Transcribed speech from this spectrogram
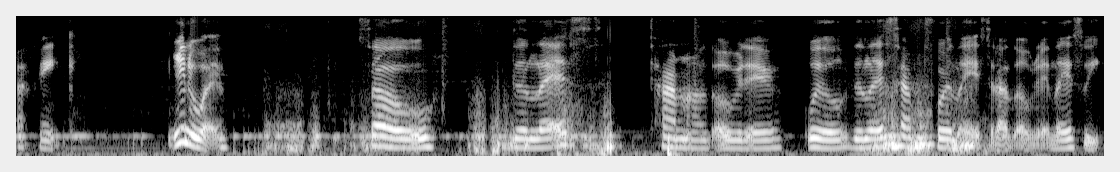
I think. Anyway, so the last time I was over there, well, the last time before last that I was over there last week,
